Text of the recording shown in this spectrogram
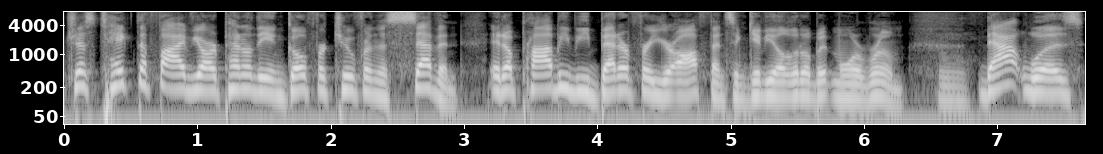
just take the five yard penalty and go for two from the seven. It'll probably be better for your offense and give you a little bit more room. Hmm. That was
